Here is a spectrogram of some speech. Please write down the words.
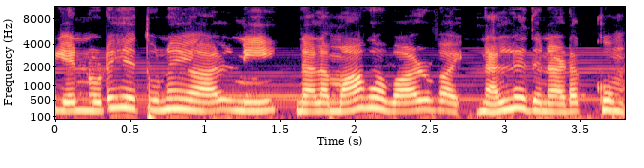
என்னுடைய துணையால் நீ நலமாக வாழ்வாய். நல்லது நடக்கும்.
